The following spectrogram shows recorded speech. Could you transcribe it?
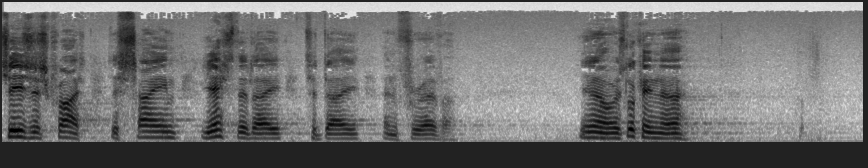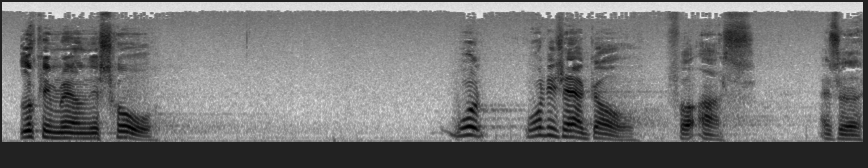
Jesus Christ, the same yesterday, today, and forever. You know, I was looking, uh, looking around this hall. What, what is our goal for us as a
